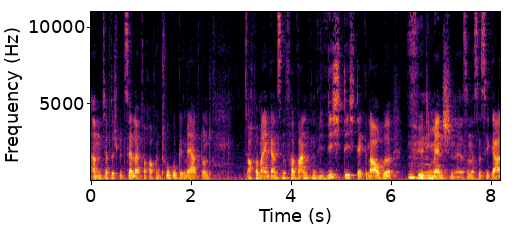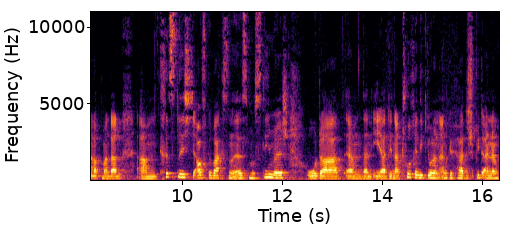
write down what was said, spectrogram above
ähm, ich habe das speziell einfach auch in Togo gemerkt und auch bei meinen ganzen Verwandten, wie wichtig der Glaube für mhm. die Menschen ist. Und es ist egal, ob man dann ähm, christlich aufgewachsen ist, muslimisch oder ähm, dann eher den Naturreligionen angehört. Es spielt eine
